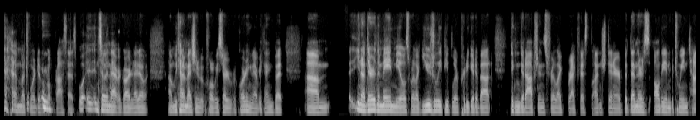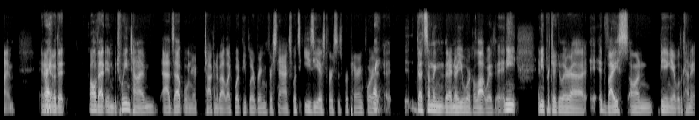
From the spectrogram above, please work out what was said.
a much more mm. difficult process. Well, and, and, so in that regard, and I don't um, we kind of mentioned it before we started recording and everything, but um, you know they're the main meals where like usually people are pretty good about picking good options for like breakfast lunch dinner but then there's all the in between time and right. i know that all that in between time adds up when you're talking about like what people are bringing for snacks what's easiest versus preparing for right. it uh, that's something that i know you work a lot with any any particular uh, advice on being able to kind of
